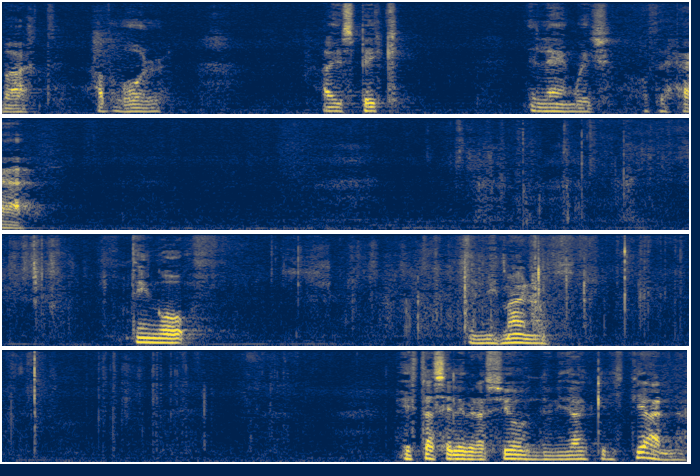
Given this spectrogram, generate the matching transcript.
but above all, I speak the language of the heart. Tengo en mis manos esta celebración de unidad cristiana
